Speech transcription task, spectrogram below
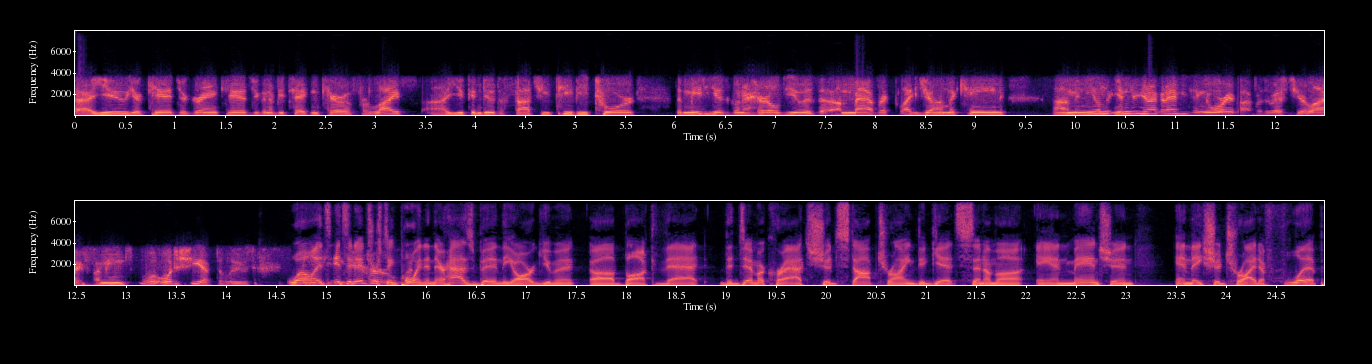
Uh, you, your kids, your grandkids, you're going to be taken care of for life. Uh, you can do the Saatchi TV tour. The media is going to herald you as a, a maverick like John McCain. Um, and you'll, you're not going to have anything to worry about for the rest of your life. I mean, what, what does she have to lose? Well, You it's it's an interesting what- point, and there has been the argument, uh, Buck, that the Democrats should stop trying to get Sinema and Manchin, and they should try to flip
